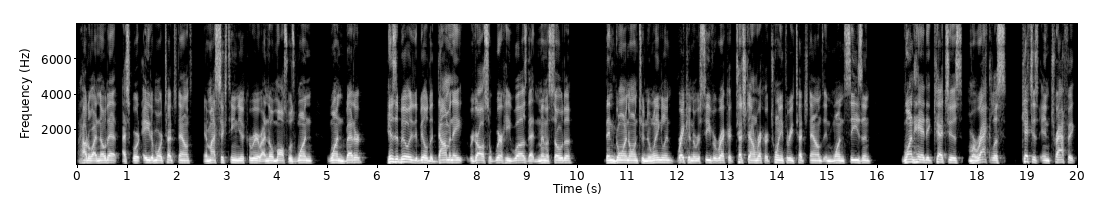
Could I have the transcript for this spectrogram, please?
How do I know that? I scored eight or more touchdowns in my 16 year career. I know Moss was one one better. His ability to be able to dominate, regardless of where he was, that Minnesota, then going on to New England, breaking the receiver record, touchdown record, 23 touchdowns in one season, one handed catches, miraculous catches in traffic,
